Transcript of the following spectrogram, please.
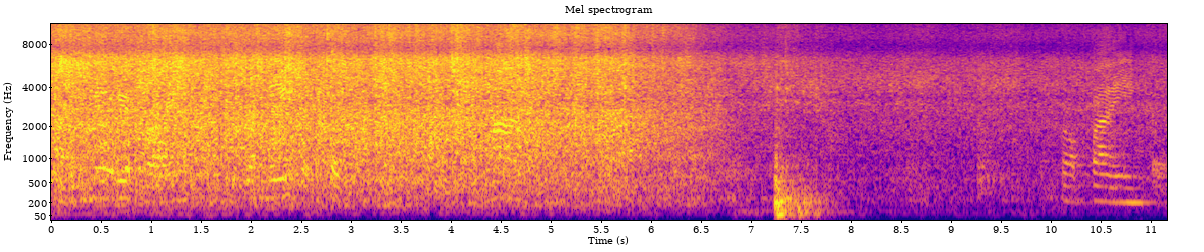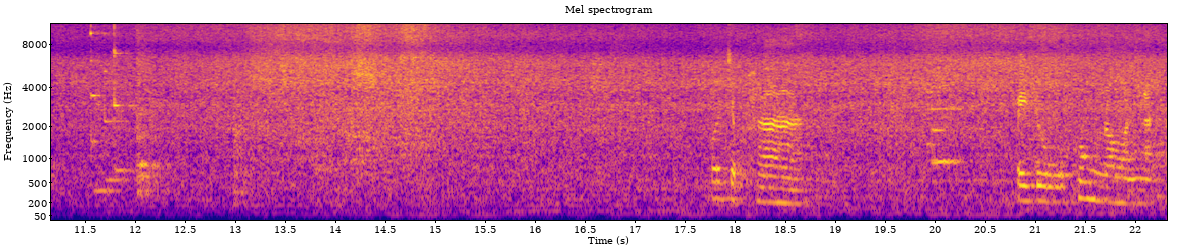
ทำให้เรียบร้อยวันนี้ฝนตกมาก ต่อไป ก็ จะพา ไปดูห้องนอนนะค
